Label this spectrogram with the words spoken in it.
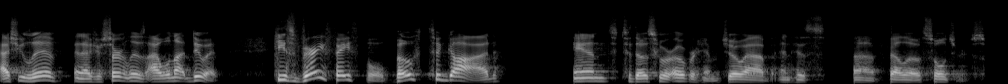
As you live and as your servant lives, I will not do it. He's very faithful, both to God and to those who are over him, Joab and his uh, fellow soldiers.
